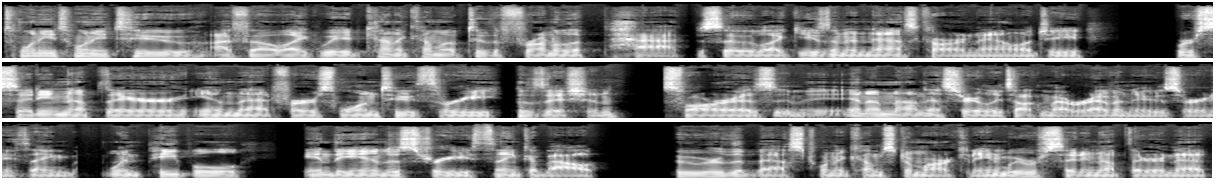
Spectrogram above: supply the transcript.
2022, I felt like we had kind of come up to the front of the pack. So, like using a NASCAR analogy, we're sitting up there in that first one, two, three position as far as, and I'm not necessarily talking about revenues or anything. When people in the industry think about who are the best when it comes to marketing, we were sitting up there in that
